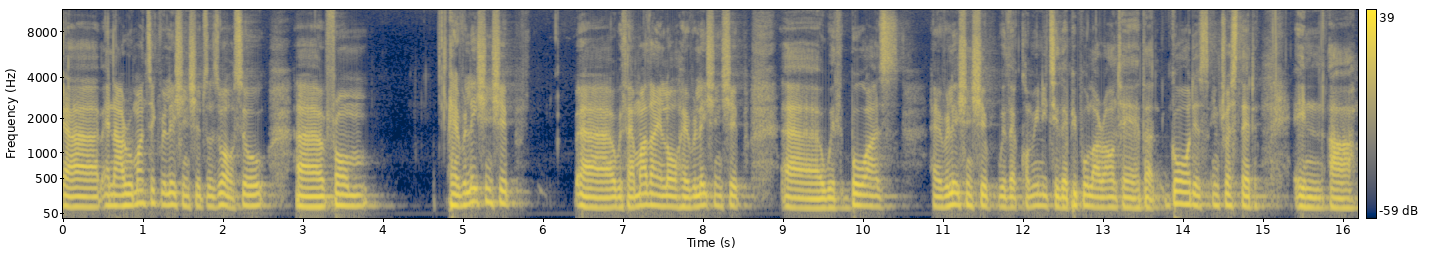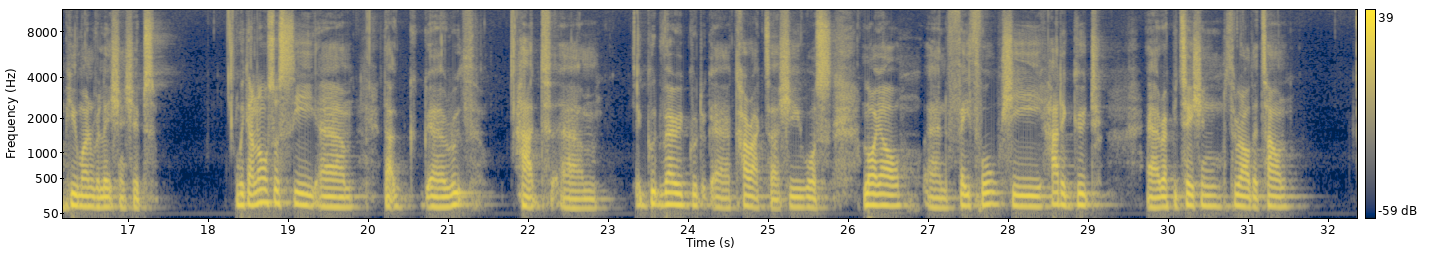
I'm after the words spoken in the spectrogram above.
uh, and our romantic relationships as well. So uh, from her relationship uh, with her mother-in-law, her relationship uh, with Boaz, her relationship with the community, the people around her, that God is interested in our human relationships we can also see um, that uh, Ruth had um, a good, very good uh, character. She was loyal and faithful. She had a good uh, reputation throughout the town.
